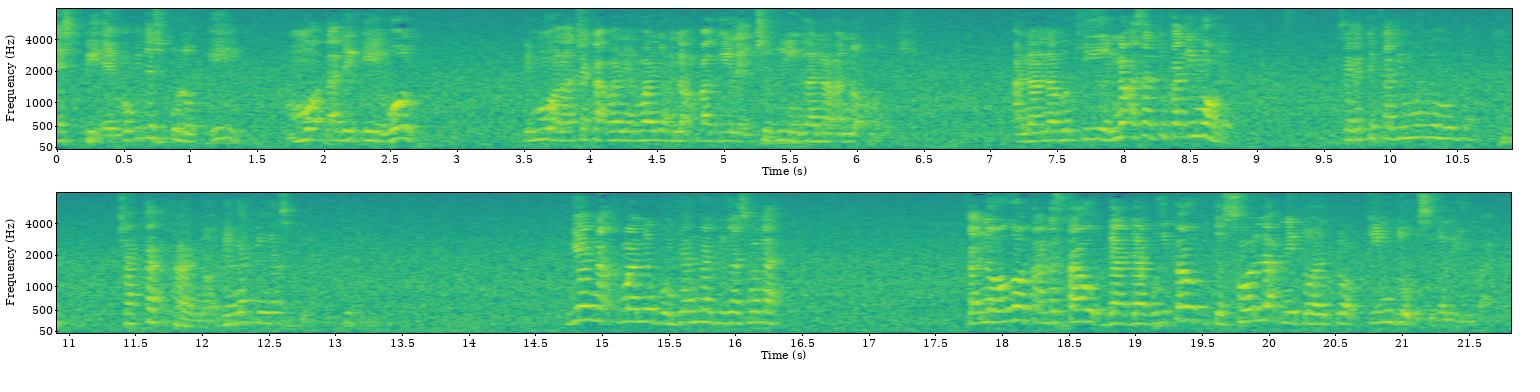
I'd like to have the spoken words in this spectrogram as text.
SPM pun kita 10A Mak tak ada A pun. Eh, Mak nak cakap banyak-banyak nak bagi lecturing ke anak-anak. Anak-anak berkira, nak satu kalimah je Saya kata kalimahnya mudah. Cakap ke anak, jangan tinggal sebelah. Dia nak ke mana pun, jangan tinggal solat kerana Allah tak ada tahu dah, dah beritahu kita solat ni tuan-tuan induk segala ibadah.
